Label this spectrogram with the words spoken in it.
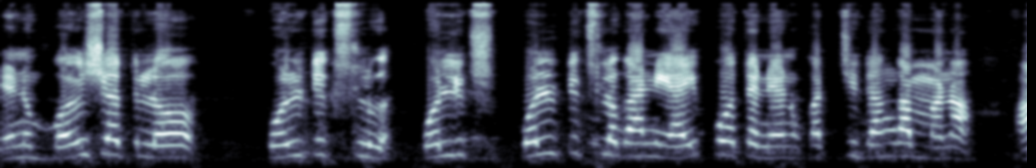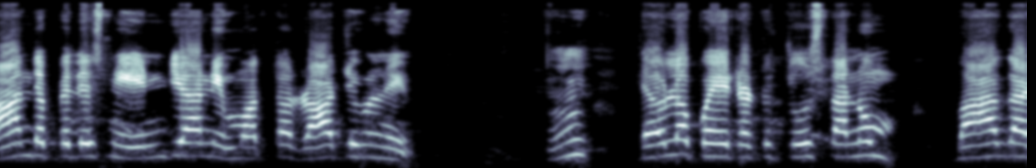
నేను భవిష్యత్తులో పొలిటిక్స్ పొలిటిక్స్ పొలిటిక్స్లో గాని అయిపోతే నేను ఖచ్చితంగా మన ఆంధ్రప్రదేశ్ని ఇండియాని మొత్తం రాజ్యాలని డెవలప్ అయ్యేటట్టు చూస్తాను. బాగా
